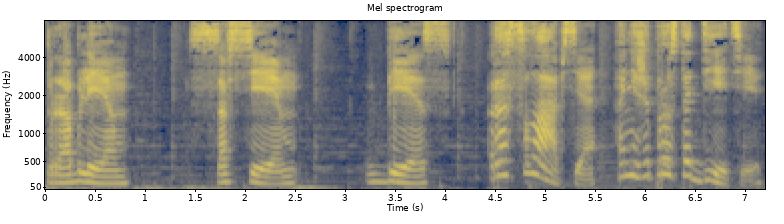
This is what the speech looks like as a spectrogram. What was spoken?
проблем. Совсем без. Расслабься, они же просто дети.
